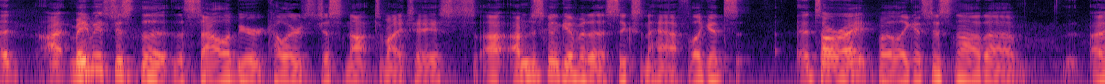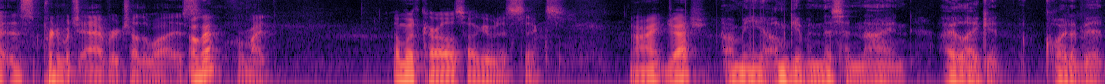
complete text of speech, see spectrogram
it- I, maybe it's just the the style of beer or color. It's just not to my tastes. I, I'm just gonna give it a six and a half. Like it's it's all right, but like it's just not. Uh, uh, it's pretty much average otherwise. Okay. For my I'm with Carlos. I'll give it a six. All right, Josh. I mean, I'm giving this a nine. I like it quite a bit.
